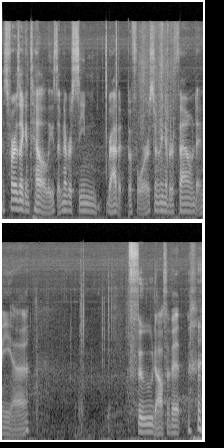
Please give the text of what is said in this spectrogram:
As far as I can tell, at least. I've never seen rabbit before. Certainly never found any, uh, food off of it.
